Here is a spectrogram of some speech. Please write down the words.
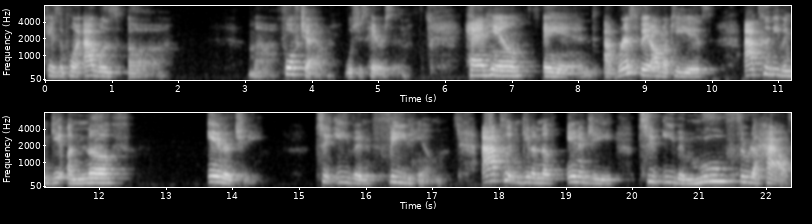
case in point, I was uh my fourth child which is Harrison. Had him and I breastfed all my kids. I couldn't even get enough energy to even feed him. I couldn't get enough energy to even move through the house.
